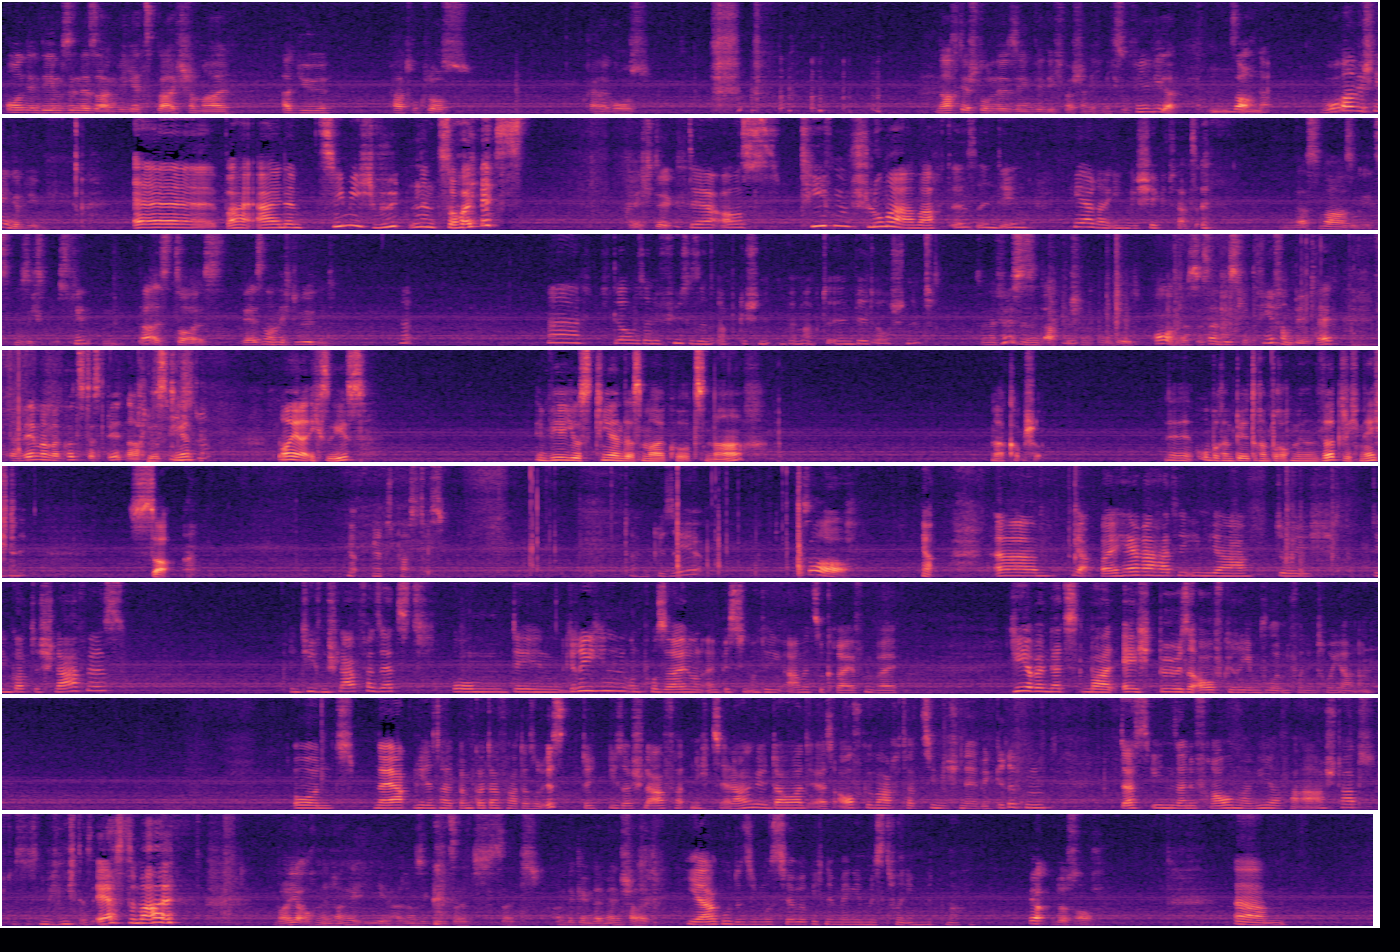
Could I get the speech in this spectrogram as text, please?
Und in dem Sinne sagen wir jetzt gleich schon mal Adieu, Patroklos, kleiner Groß. Nach der Stunde sehen wir dich wahrscheinlich nicht so viel wieder. So. Nein. Wo waren wir stehen geblieben? Äh, bei einem ziemlich wütenden Zeus, Richtig. der aus tiefem Schlummer erwacht ist, in den Hera ihn geschickt hatte. Das war so. Jetzt muss ich es bloß finden. Da ist Zeus. Der ist noch nicht wütend. Ah, glaube, seine Füße sind abgeschnitten beim aktuellen Bildausschnitt. Seine Füße sind abgeschnitten im Bild. Oh, das ist ein bisschen viel vom Bild weg. Dann werden wir mal kurz das Bild nachjustieren. Oh ja, ich sehe es. Wir justieren das mal kurz nach. Na komm schon. Den oberen Bildrand brauchen wir nun wirklich nicht. So, Ja, jetzt passt es. Danke sehr. So. Ja. Ähm, ja, bei Hera hatte ihm ja durch den Gott des Schlafes in tiefen Schlaf versetzt, um den Griechen und Poseidon ein bisschen unter die Arme zu greifen, weil die ja beim letzten Mal echt böse aufgerieben wurden von den Trojanern. Und naja, wie das halt beim Göttervater so ist, die- dieser Schlaf hat nicht sehr lange gedauert. Er ist aufgewacht, hat ziemlich schnell begriffen, dass ihn seine Frau mal wieder verarscht hat. Das ist nämlich nicht das erste Mal. War ja auch eine lange Ehe. Also sie geht seit, seit Anbeginn der Menschheit. Ja, gut, und sie muss ja wirklich eine Menge Mist von ihm mitmachen. Ja, das auch. Ähm,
